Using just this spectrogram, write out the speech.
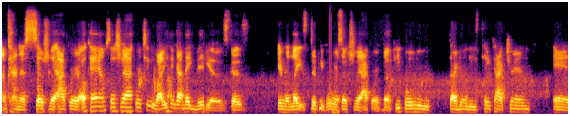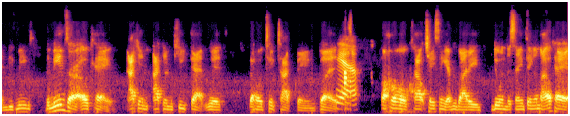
I'm kind of socially awkward. Okay, I'm socially awkward too. Why do you think I make videos? Because it relates to people who are socially awkward. But people who start doing these TikTok trends and these memes, the memes are okay. I can I can keep that with the whole TikTok thing, but Yeah. the whole clout chasing everybody doing the same thing. I'm like, okay,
